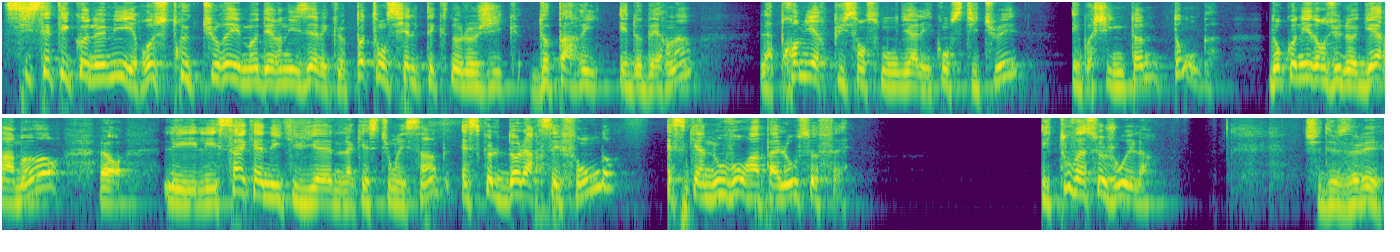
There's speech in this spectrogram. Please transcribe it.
Si cette économie est restructurée et modernisée avec le potentiel technologique de Paris et de Berlin, la première puissance mondiale est constituée et Washington tombe. Donc on est dans une guerre à mort. Alors les, les cinq années qui viennent, la question est simple. Est-ce que le dollar s'effondre? Est-ce qu'un nouveau Rapallo se fait? Et tout va se jouer là. Je suis désolé,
